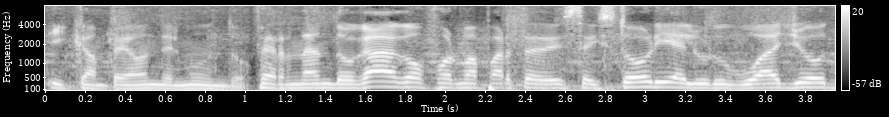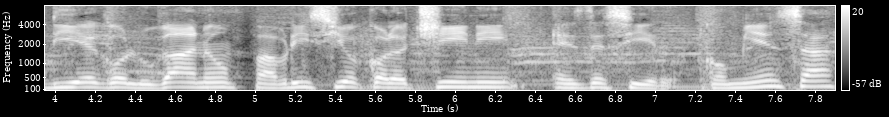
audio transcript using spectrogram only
y campeón del mundo. Fernando Gago forma parte de esta historia, el uruguayo Diego Lugano, Fabricio Colochini, es decir, comienza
